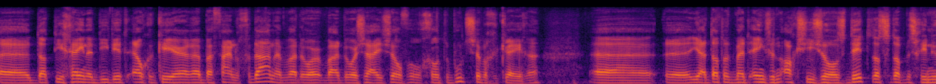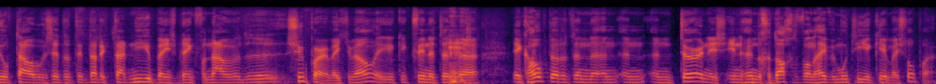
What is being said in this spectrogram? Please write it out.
uh, dat diegenen die dit elke keer uh, bij Feyenoord gedaan hebben... waardoor, waardoor zij zoveel grote boetes hebben gekregen... ja, dat het met eens een actie zoals dit... dat ze dat misschien nu op touw hebben gezet... dat, dat ik daar niet opeens denk van nou, super, weet je wel. Ik, ik, vind het een, ik hoop dat het een, een, een turn is in hun gedachten van... hey, we moeten hier een keer mee stoppen.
